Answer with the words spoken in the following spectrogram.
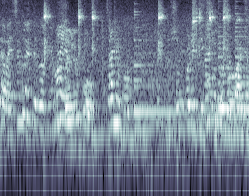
Давай, цілую тебе, За любов. За любов. Щоб політичне подобання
